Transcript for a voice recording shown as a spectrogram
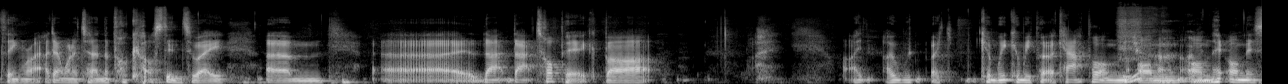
thing, right? I don't want to turn the podcast into a um, uh, that that topic, but I I would I, can we can we put a cap on Yeah, on I on on this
